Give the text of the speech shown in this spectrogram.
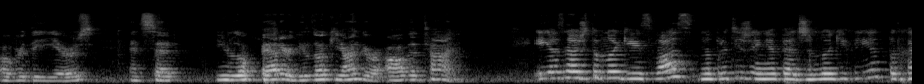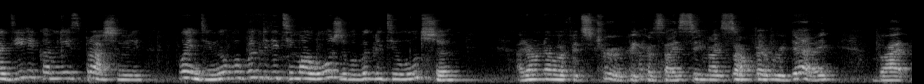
over the years and said, you look better, you look younger all the time. И я знаю, что многие из вас на протяжении, опять же, многих лет подходили ко мне и спрашивали, Венди, ну вы выглядите моложе, вы выглядите лучше. I don't know if it's true because I see myself every day, but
